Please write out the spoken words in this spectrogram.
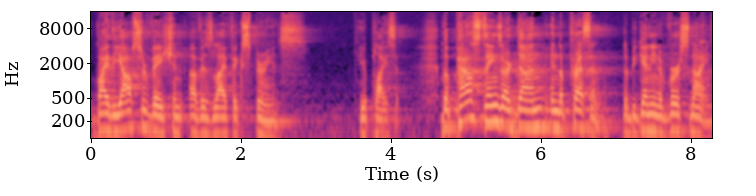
by the observation of his life experience. He applies it. The past things are done in the present, the beginning of verse 9.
